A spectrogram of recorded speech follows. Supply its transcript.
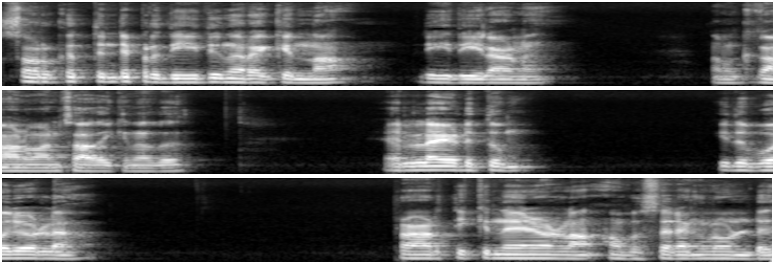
സ്വർഗത്തിന്റെ പ്രതീതി നിറയ്ക്കുന്ന രീതിയിലാണ് നമുക്ക് കാണുവാൻ സാധിക്കുന്നത്. എല്ലായിടത്തും ഇതുപോലെയുള്ള പ്രാർത്ഥിക്കുന്നതിനുള്ള അവസരങ്ങളുണ്ട്.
